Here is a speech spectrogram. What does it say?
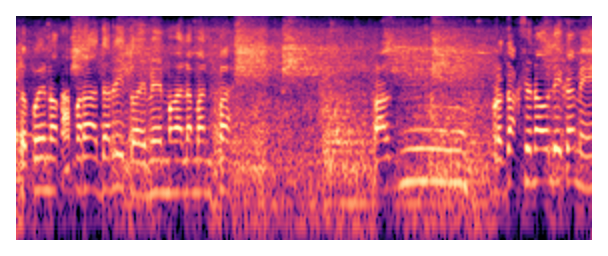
Ito po yung nakaparada rito, eh, may mga laman pa. Pag production na uli kami,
